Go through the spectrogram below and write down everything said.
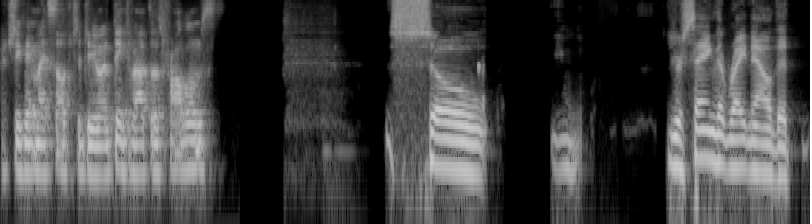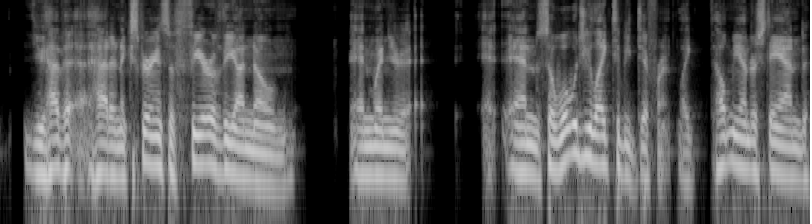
actually get myself to do and think about those problems. So you're saying that right now that you have had an experience of fear of the unknown and when you're and so what would you like to be different? Like help me understand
